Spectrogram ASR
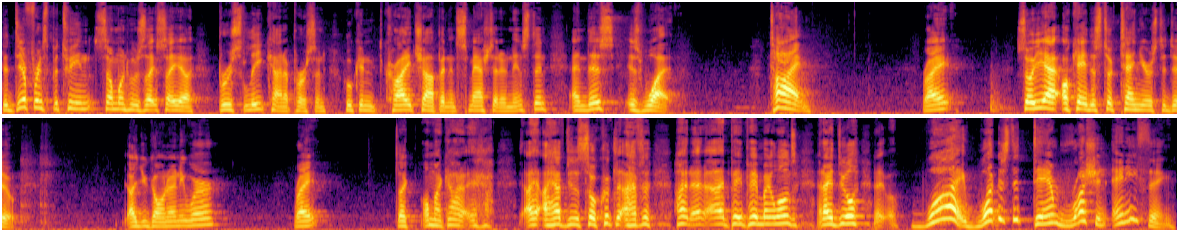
the difference between someone who's, let's say, a Bruce Lee kind of person who can karate chop it and smash it in an instant, and this is what? Time. Right? So, yeah, okay, this took 10 years to do. Are you going anywhere? Right? It's like, oh my God, I, I have to do this so quickly. I have to I, I pay, pay my loans and I do all. Why? What is the damn rush in anything?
